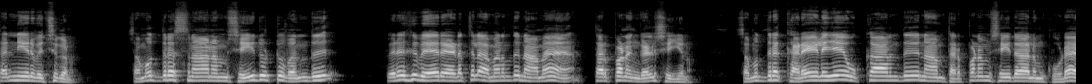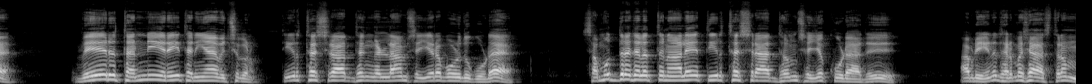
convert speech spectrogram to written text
தண்ணீர் வச்சுக்கணும். சமுத்திர ஸ்நானம் செய்துட்டு வந்து பிறகு வேறு இடத்துல அமர்ந்து நாம் தர்ப்பணங்கள் செய்யணும். சமுத்திர கரையிலேயே உட்கார்ந்து நாம் தர்ப்பணம் செய்தாலும் கூட வேறு தண்ணீரை தனியாக வச்சுக்கணும். தீர்த்த ஸ்ராத்தங்கள்லாம் செய்கிற பொழுது கூட சமுத்திர ஜலத்தினாலே தீர்த்தஸ்ராத்தம் செய்யக்கூடாது அப்படின்னு தர்மசாஸ்திரம்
